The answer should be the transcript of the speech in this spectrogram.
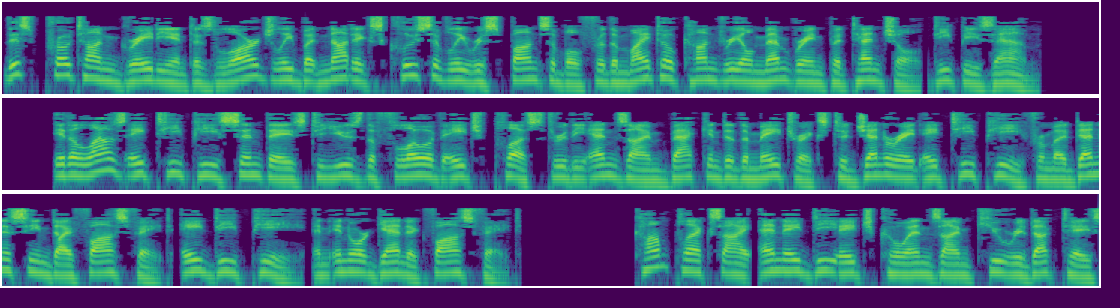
This proton gradient is largely but not exclusively responsible for the mitochondrial membrane potential DPSM. It allows ATP synthase to use the flow of H through the enzyme back into the matrix to generate ATP from adenosine diphosphate and inorganic phosphate. Complex I NADH coenzyme Q reductase,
